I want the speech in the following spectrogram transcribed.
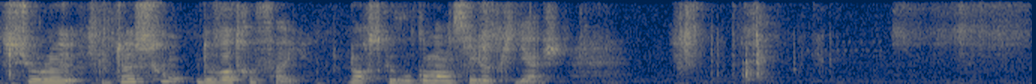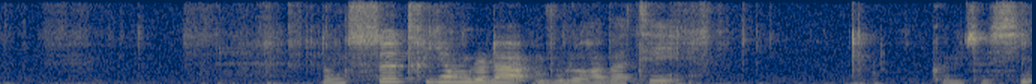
sur le dessous de votre feuille lorsque vous commencez le pliage. Donc ce triangle là, vous le rabattez comme ceci.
